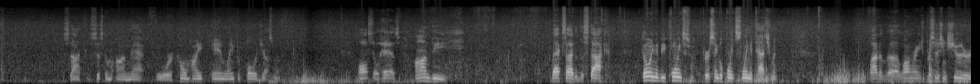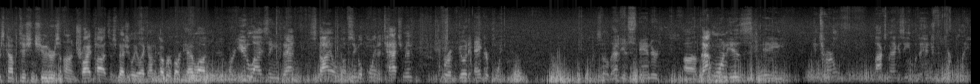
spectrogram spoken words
stock system on that for comb height and length of pull adjustment. Also has on the backside of the stock going to be points for a single point sling attachment lot of uh, long-range precision shooters, competition shooters on tripods, especially like on the cover of our catalog, are utilizing that style of single point attachment for a good anchor point. So that is standard. Uh, that one is a internal box magazine with a hinge floor plate.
